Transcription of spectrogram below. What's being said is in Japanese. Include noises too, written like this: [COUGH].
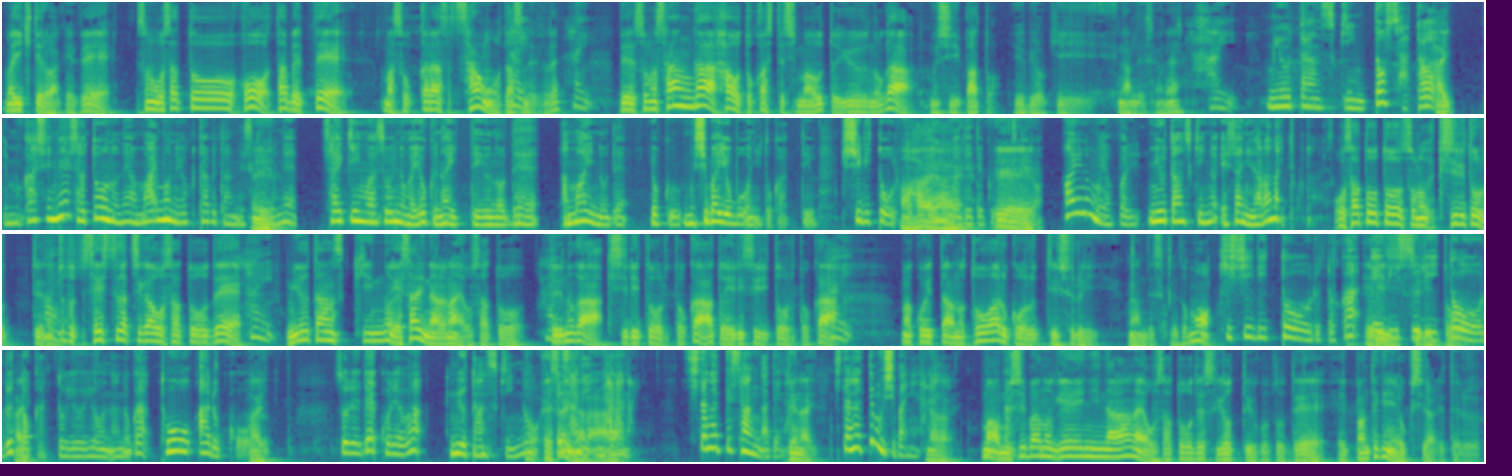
まあ、生きてるわけで、そのお砂糖を食べて、まあ、そこから酸を出すんですよね。はい、はいで、その酸が歯を溶かしてしまうというのが虫歯という病気なんですよね。はい。ミュータンス菌と砂糖。はい。で、昔ね、砂糖のね、甘いものよく食べたんですけどね、えー、最近はそういうのが良くないっていうので、甘いので、よく虫歯予防にとかっていう、キシリトールとかいうのが出てくるんですけど、ああいうのもやっぱりミュータンス菌の餌にならないってことなんですかお砂糖とそのキシリトールっていうのはちょっと性質が違うお砂糖で、はい、ミュータンス菌の餌にならないお砂糖というのがキシリトールとか、あとエリスリトールとか、はい、まあこういったあの糖アルコールっていう種類なんですけれども。キシリトールとかエリスリトールとかというようなのが糖アルコール。はい、それでこれはミュータンス菌の餌にならない。したがって酸が出ない。出ない。したがって虫歯にならない。まあ、虫歯の原因にならないお砂糖ですよということで、一般的にはよく知られてる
